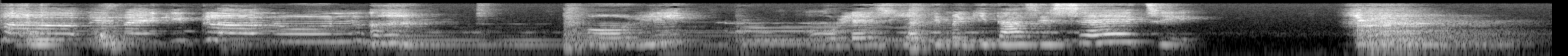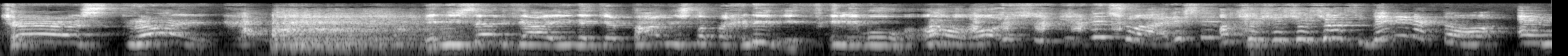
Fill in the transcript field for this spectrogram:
φόβοι με κυκλώνουν Μόλι Μου λες γιατί με κοιτάζεις έτσι και strike! Η μιζέρια είναι και πάλι στο παιχνίδι, φίλοι μου! Ω, όχι, δεν σου άρεσε! Όχι, όχι, όχι, όχι, δεν είναι αυτό! Εμ,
